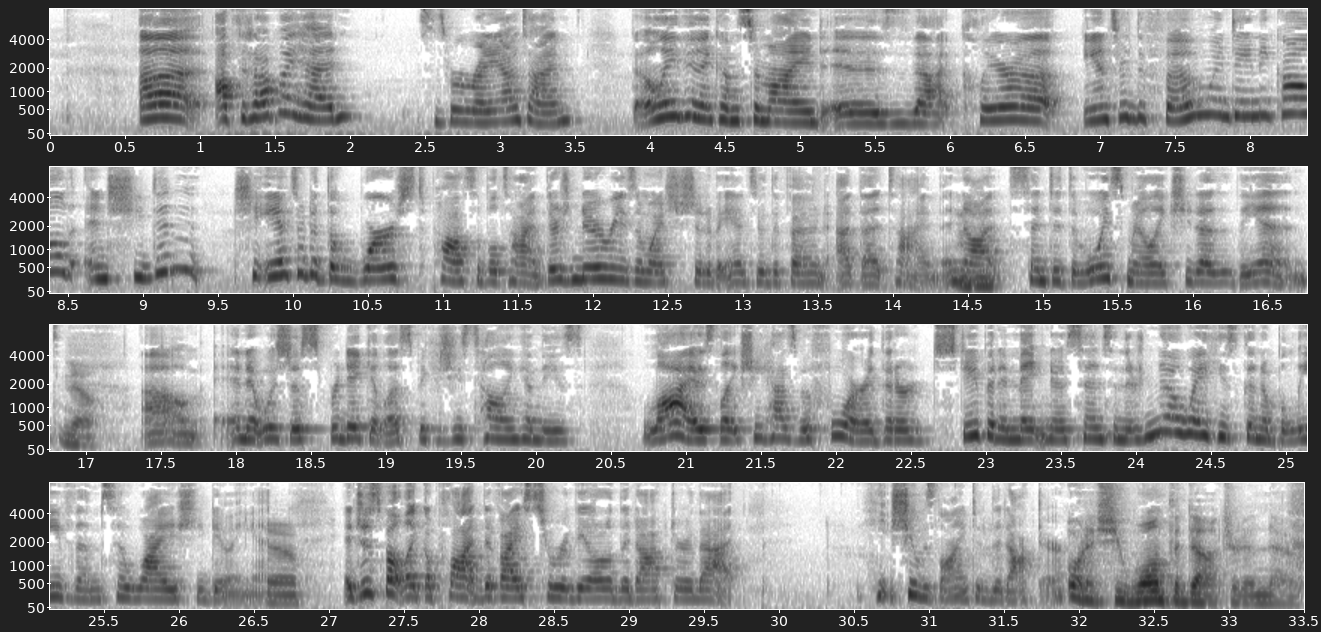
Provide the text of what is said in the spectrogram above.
Uh, off the top of my head, since we're running out of time, the only thing that comes to mind is that Clara answered the phone when Danny called, and she didn't. She answered at the worst possible time. There's no reason why she should have answered the phone at that time and not sent it to voicemail like she does at the end. yeah. Um, and it was just ridiculous because she's telling him these lies like she has before that are stupid and make no sense, and there's no way he's going to believe them. So why is she doing it? Yeah. It just felt like a plot device to reveal to the doctor that he, she was lying to the doctor. Or did she want the doctor to know?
